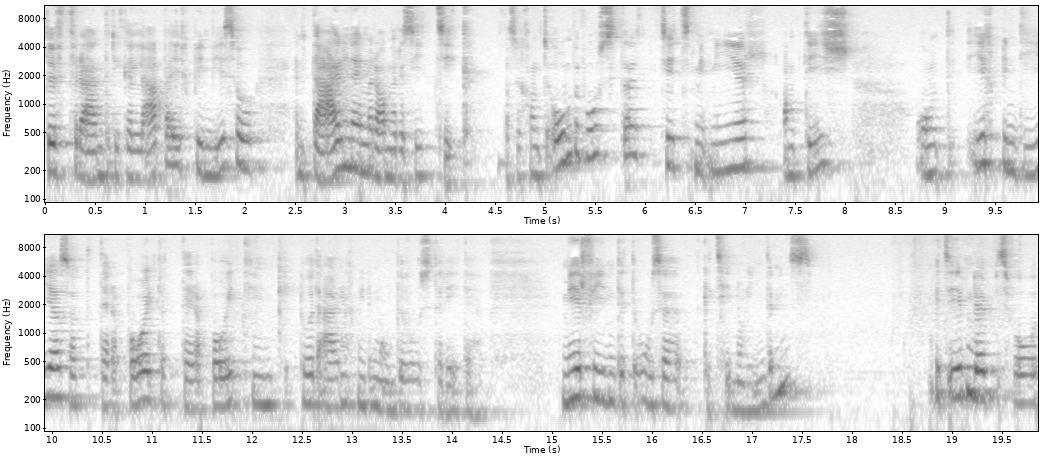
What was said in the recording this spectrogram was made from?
Veränderungen erleben ich bin wie so ein Teilnehmer an einer Sitzung. Also ich habe das Unbewusste, sitzt mit mir am Tisch und ich bin die, also der Therapeut, die Therapeutin, die tut eigentlich mit dem Unbewussten reden. Wir finden heraus, gibt es hier noch Hindernisse? Es irgendetwas, wo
